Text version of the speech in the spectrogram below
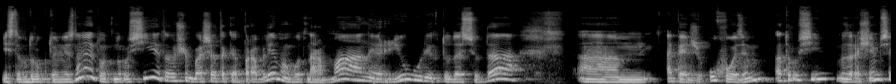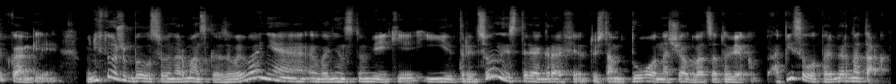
Если вдруг кто не знает, вот на Руси это очень большая такая проблема. Вот норманы, Рюрик, туда-сюда. Эм, опять же, уходим от Руси, возвращаемся к Англии. У них тоже было свое нормандское завоевание в XI веке, и традиционная историография, то есть там до начала 20 века, описывала примерно так,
